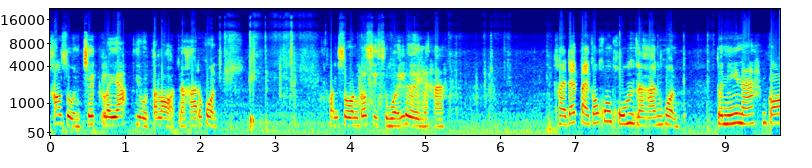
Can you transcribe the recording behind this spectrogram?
เข้าศูนย์เช็คระยะอยู่ตลอดนะคะ ทุกคน คอนโซลก็สีสวยเลยนะคะ ใครได้ไปก็คุ้มๆนะคะ ทุกคน ตัวนี้นะก็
